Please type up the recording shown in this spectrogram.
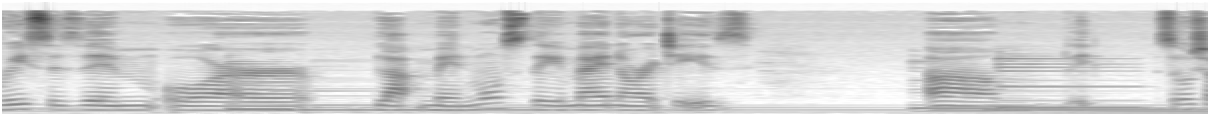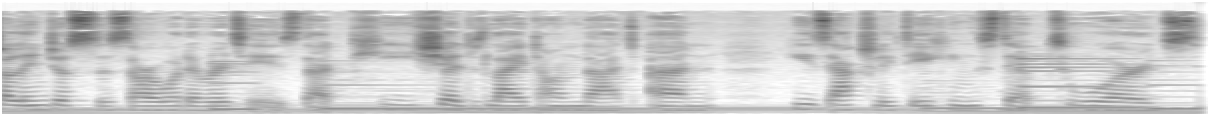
racism or black men, mostly minorities, um, social injustice or whatever it is, that he sheds light on that and he's actually taking step towards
